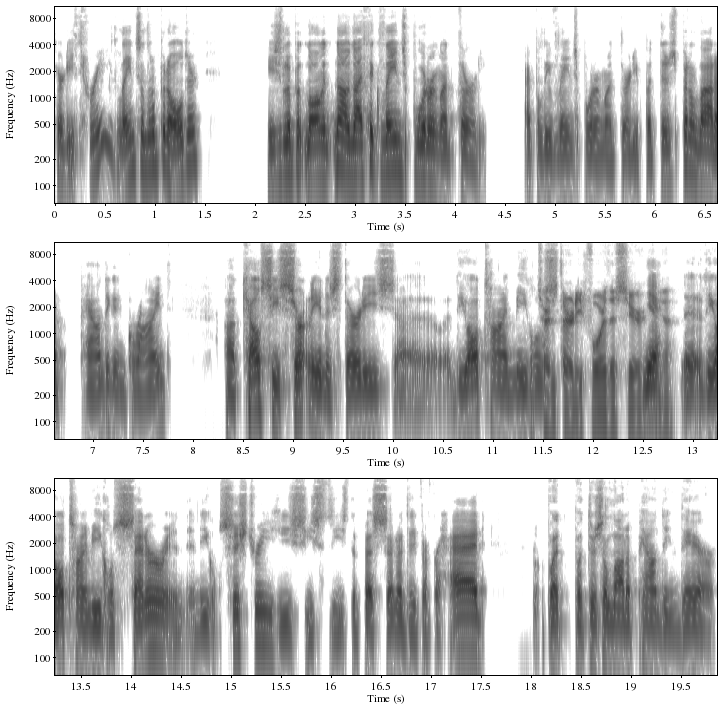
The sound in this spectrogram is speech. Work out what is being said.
33? Lane's a little bit older. He's a little bit longer. No, no, I think Lane's bordering on 30. I believe Lane's bordering on 30, but there's been a lot of pounding and grind. Uh, Kelce's certainly in his 30s. Uh, the all-time Eagles turned 34 this year. Yeah, yeah. The, the, all-time Eagles center in, in, Eagles history. He's he's he's the best center they've ever had. But but there's a lot of pounding there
